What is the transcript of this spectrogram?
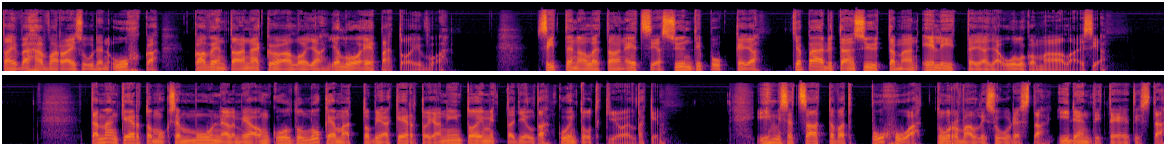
tai vähävaraisuuden uhka kaventaa näköaloja ja luo epätoivoa. Sitten aletaan etsiä syntipukkeja ja päädytään syyttämään eliittejä ja ulkomaalaisia. Tämän kertomuksen muunnelmia on kuultu lukemattomia kertoja niin toimittajilta kuin tutkijoiltakin. Ihmiset saattavat puhua turvallisuudesta, identiteetistä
